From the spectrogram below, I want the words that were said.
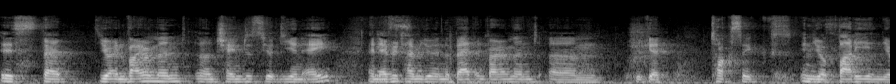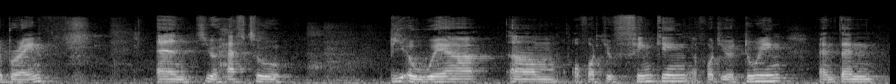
is that your environment uh, changes your DNA and every time you're in a bad environment um, you get toxics in your body in your brain. And you have to be aware um, of what you're thinking of what you're doing and then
